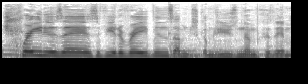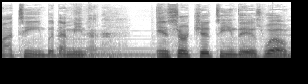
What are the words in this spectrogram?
trade his ass if you're the Ravens. I'm just I'm using them because they're my team, but I mean insert your team there as well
